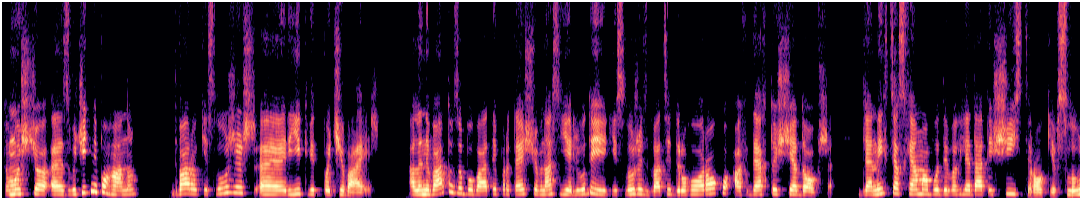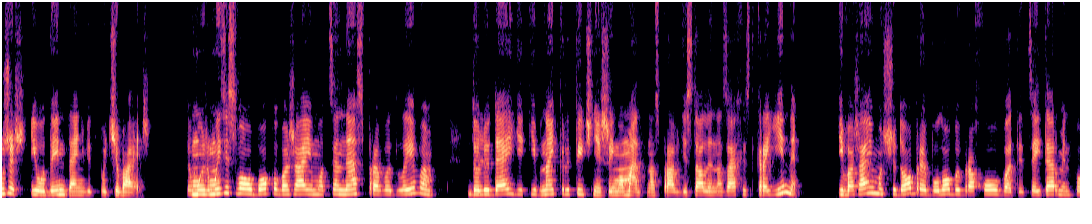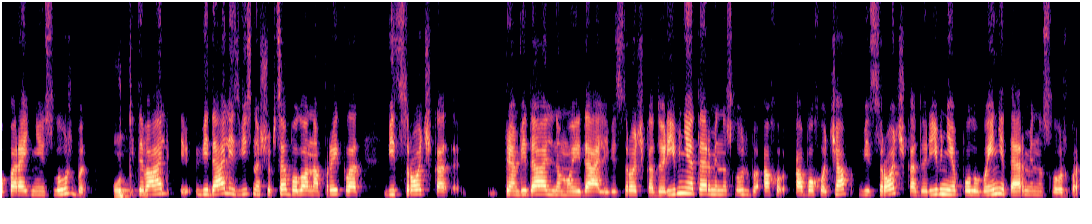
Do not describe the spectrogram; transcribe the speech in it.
тому що е, звучить непогано. Два роки служиш, е, рік відпочиваєш. Але не варто забувати про те, що в нас є люди, які служать з 22-го року, а дехто ще довше. Для них ця схема буде виглядати 6 років служиш і один день відпочиваєш. Тому ж ми зі свого боку вважаємо це несправедливим до людей, які в найкритичніший момент насправді стали на захист країни, і вважаємо, що добре було би враховувати цей термін попередньої служби. От Ідеалі, в ідеалі, звісно, щоб це було, наприклад, відсрочка, е, прям в ідеальному ідеалі відсрочка дорівнює терміну служби, або хоча б відсрочка дорівнює половині терміну служби.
